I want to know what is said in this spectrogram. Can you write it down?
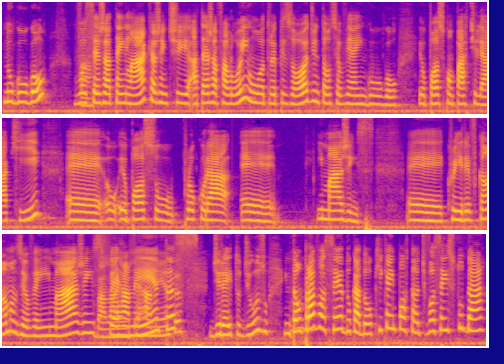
No Google. Você já tem lá, que a gente até já falou em um outro episódio. Então, se eu vier em Google, eu posso compartilhar aqui. É, eu, eu posso procurar é, imagens é, Creative Commons, eu venho em imagens, em ferramentas, direito de uso. Então, para você, educador, o que, que é importante? Você estudar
